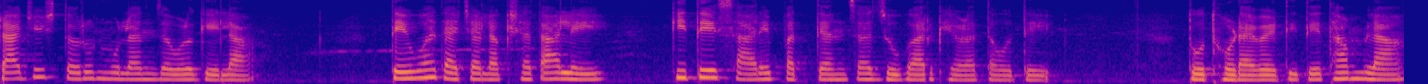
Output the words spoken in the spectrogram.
राजेश तरुण मुलांजवळ गेला. तेव्हा त्याच्या लक्षात आले की ते सारे पत्त्यांचा जुगार खेळत होते. तो थोडा वेळ तिथे थांबला.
